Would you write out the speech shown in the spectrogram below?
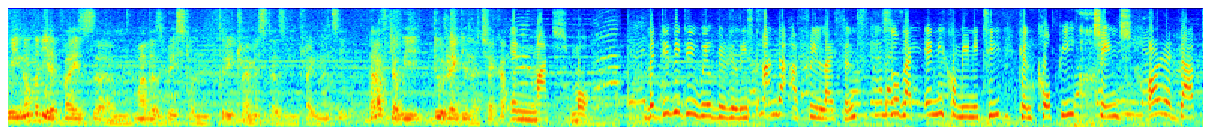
We normally advise um, mothers based on three trimesters in pregnancy. After we do regular checkup, and much more. The DVD will be released under a free license so that any community can copy, change or adapt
